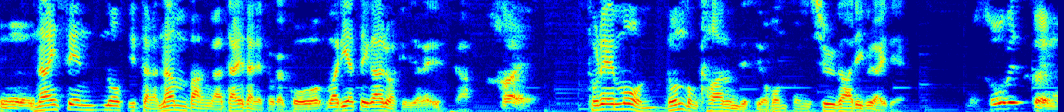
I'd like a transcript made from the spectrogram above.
うん。内線の言ったら何番が誰々とかこう割り当てがあるわけじゃないですか。はい。それもどんどん変わるんですよ、本当に週替わりぐらいで。送別会も、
